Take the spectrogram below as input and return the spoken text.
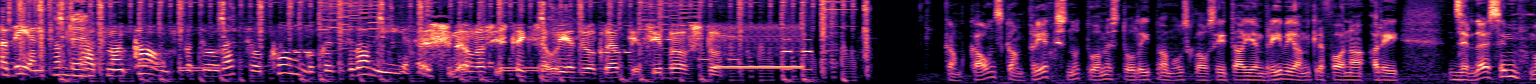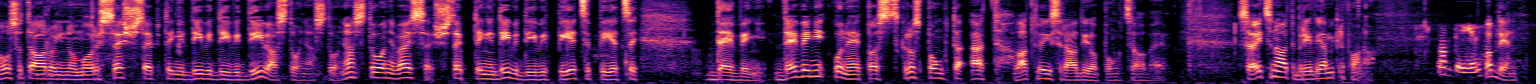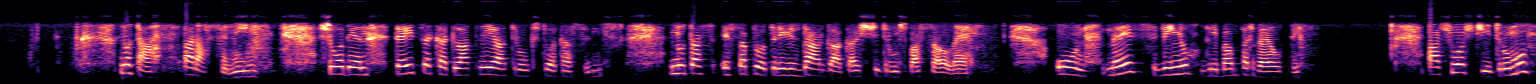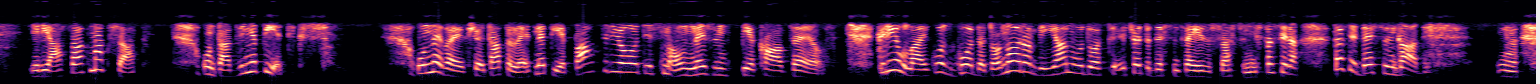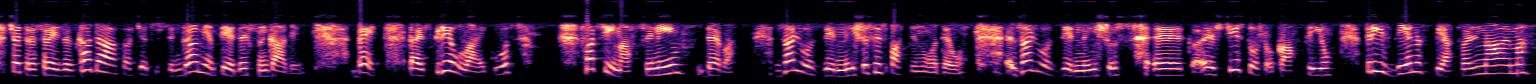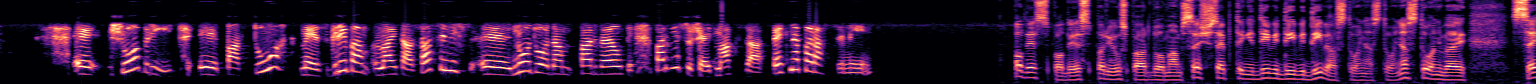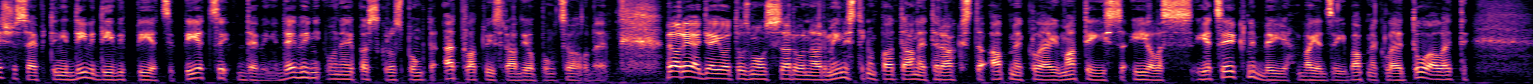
Labdien! Labdien. Kāds man kauns par to veco kungu, kas zvanīja? Es vēlos izteikt savu viedokli attiecībā uz to. Kam kauns, kam prieks, nu, to mēs tūlīt no mūsu klausītājiem brīvajā mikrofonā arī dzirdēsim. Mūsu tāluņa numuri 6722, 888, vai 672, 559, 9, un e-pasts kruspunkta at Latvijas radio.clv. Sveicināti brīvajā mikrofonā! Labdien! Labdien! Nu tā, par asinīm. Šodien teica, ka Latvijā trūkstot asinis. Nu, tas, es saprotu, ir visdārgākais šķidrums pasaulē. Un mēs viņu gribam par velti. Par šo šķidrumu ir jāsāk maksāt, un tad viņa pietiks. Un nevajag šeit apelēt ne pie patriotisma, un nezinu pie kā vēl. Krievu laikos goda donoram bija jānodod 40 reizes asinis. Tas ir, tas ir 10 gadi četras reizes gadā par 400 gramiem, tie ir 10 gadi. Bet ir Krievu laikos par šīm asinīm deva zaļos zirnīšus, es pati nodevu. Zaļos zirnīšus, šķīstošo kafiju, trīs dienas pie atvaļinājuma. E, šobrīd e, par to mēs gribam, lai tās asinis e, nododam par velti. Par visu šeit maksā, bet ne par asinīm. Paldies, paldies par jūsu pārdomām. 6722, 888, vai 672, 559, un e-pasta kruspunkta atlatvijas radio.clv. Vēl reaģējot uz mūsu sarunu ar ministru, nu pat Anete raksta, apmeklēju Matīsa ielas iecirkni, bija vajadzība apmeklēt toaleti.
